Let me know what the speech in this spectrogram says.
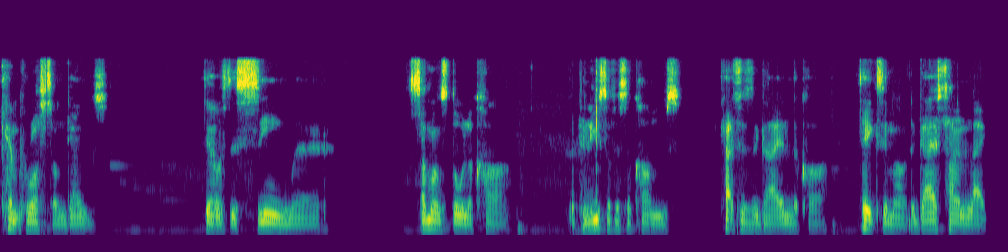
Kemp Ross on gangs. There was this scene where someone stole a car. The police officer comes, catches the guy in the car, takes him out. The guy's trying to like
